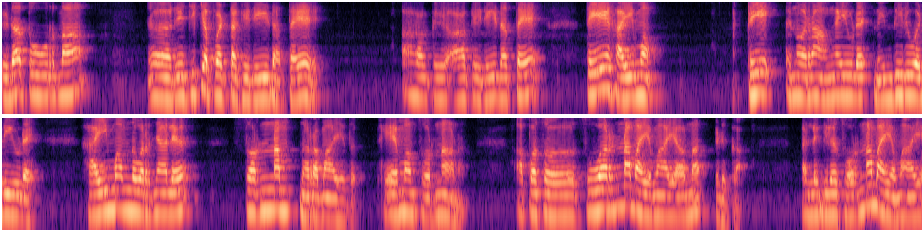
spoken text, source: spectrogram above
ഇടതൂർന്ന രചിക്കപ്പെട്ട കിരീടത്തെ ആ കിരീടത്തെ തേ ഹൈമം തേ എന്ന് പറഞ്ഞാൽ അങ്ങയുടെ നിന്തിരുവടിയുടെ ഹൈമം എന്ന് പറഞ്ഞാൽ സ്വർണം നിറമായത്. ഹേമം സ്വർണമാണ് അപ്പോൾ സ്വ- സുവർണമയമായ എന്ന് എടുക്കാം അല്ലെങ്കിൽ സ്വർണമയമായ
